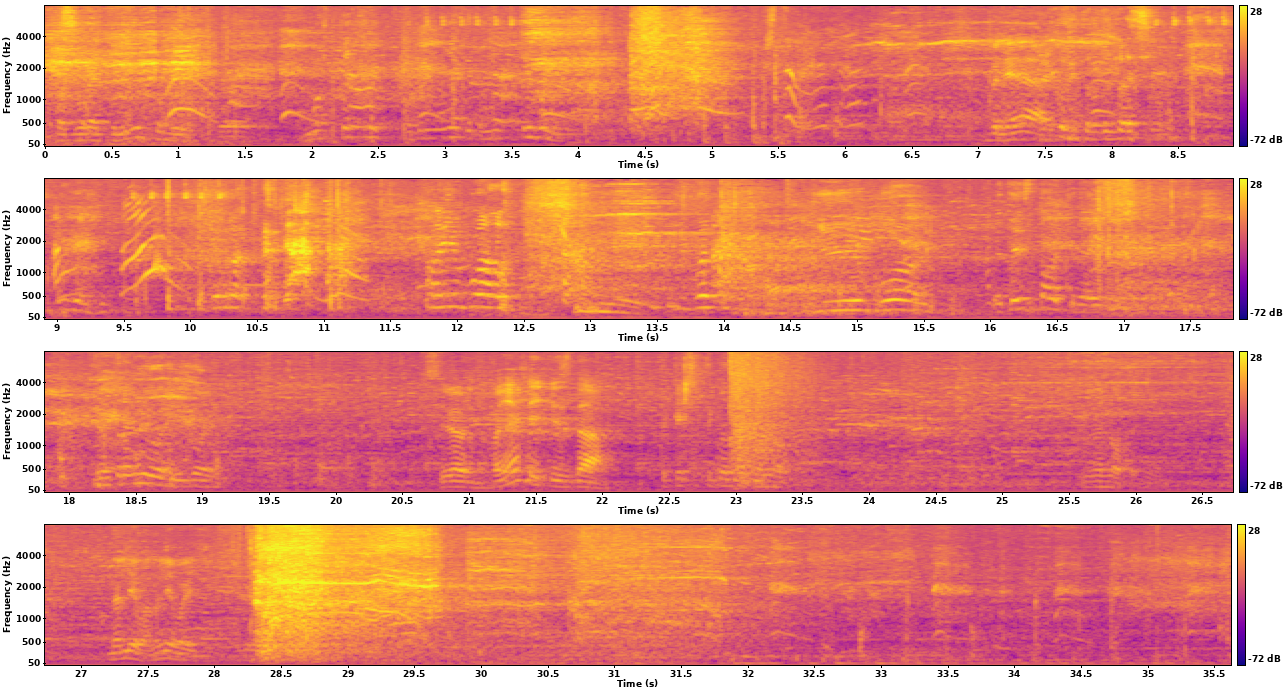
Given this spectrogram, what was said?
Пожирать улитку будет. Может, когда маньяк, это может три года. Блядь. Какой это держать? Проебал! Ебать! Это из сталкера это. Натравила ебать. Сережа, ну понятно, и пизда. Так я сейчас ты куда нажал. Нажал точнее. Налево, налево иди.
